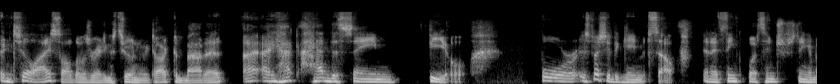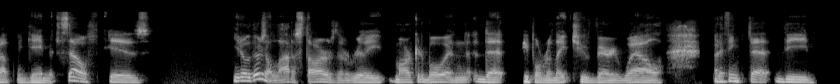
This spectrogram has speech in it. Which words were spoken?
until I saw those ratings too, and we talked about it, I, I had, had the same feel for especially the game itself. And I think what's interesting about the game itself is, you know, there's a lot of stars that are really marketable and that people relate to very well. But I think that the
